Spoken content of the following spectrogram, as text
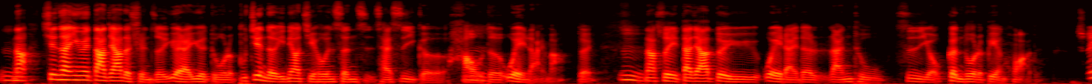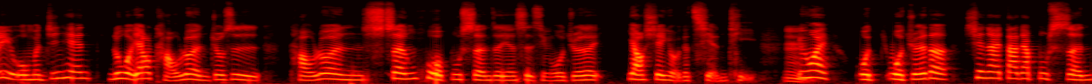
嗯那现在因为大家的选择越来越多了，不见得一定要结婚生子才是一个好的未来嘛。对，嗯，那所以大家对于未来的蓝图是有更多的变化的。所以我们今天如果要讨论，就是讨论生或不生这件事情，我觉得要先有一个前提，嗯，因为我我觉得现在大家不生，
